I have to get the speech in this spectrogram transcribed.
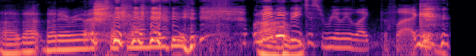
uh, that that area looks like now, maybe. Or maybe they Um, just really liked the flag.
